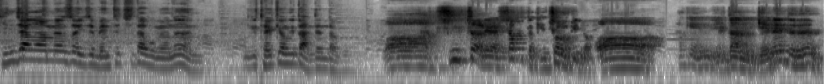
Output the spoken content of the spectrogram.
긴장하면서 이제 멘트 치다 보면은 이게 될 경기도 안 된다고. 와 진짜 레알 시작부터 개처럼 뛴다. 와 하긴 일단 얘네들은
